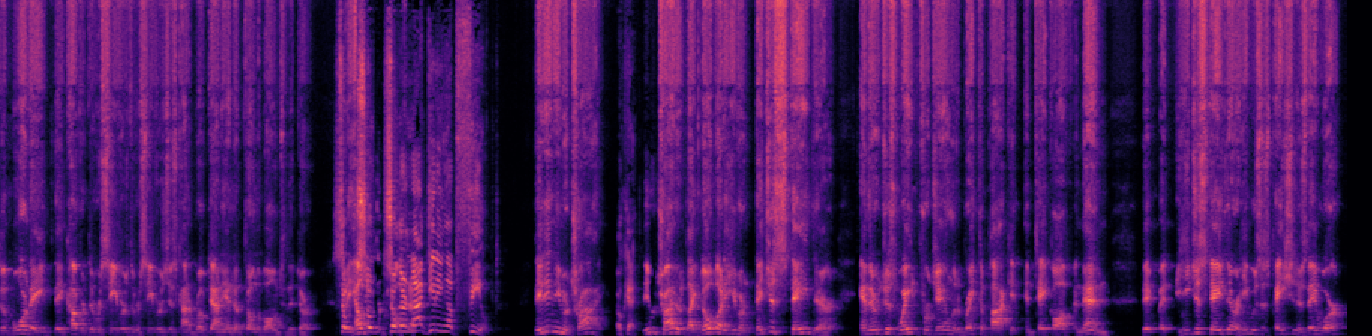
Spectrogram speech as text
the more they they covered the receivers. The receivers just kind of broke down. He ended up throwing the ball into the dirt. So, so, so they're not getting upfield. They didn't even try. Okay. They even tried to like nobody even they just stayed there and they were just waiting for Jalen to break the pocket and take off. And then they, he just stayed there. He was as patient as they were.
